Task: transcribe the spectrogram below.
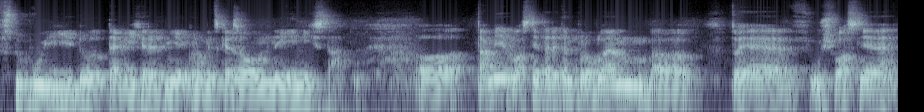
vstupují do té výhradní ekonomické zóny jiných států. Tam je vlastně tady ten problém, to je už vlastně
